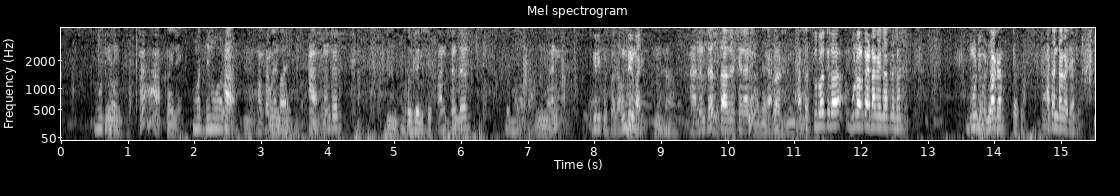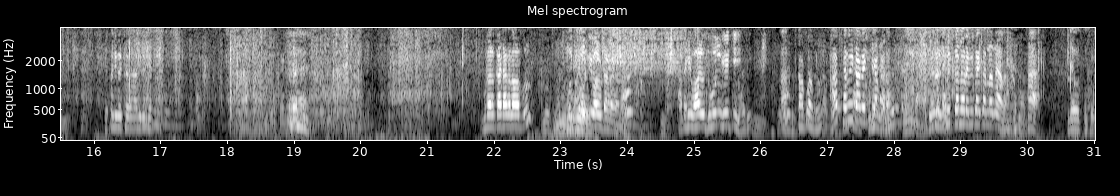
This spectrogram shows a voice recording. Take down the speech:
मोठी. हा हा. मध्यम. हा. हा, सांगा. हा. नंतर? आणि नंतर? आणि? गिरीपुष्पाचा उंदीर मारी. हा नंतर ताजं शेण आणि आता सुरुवातीला बुडाला काय टाकायचं आपल्याला? मोठी टाका. हाताने टाकायचं असं. हे पलीकडे ठेवा अलीकडे. बुडाला काय टाकायला आपण? मोठी वाळू टाकायला हा? आता ही वाळू धुवून घ्यायची. हा? हा सगळी टाकायची आपल्याला. तुम्ही करणार मी काय करणार नाही आता. हा. एक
